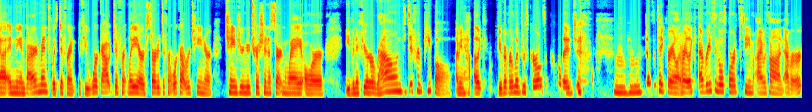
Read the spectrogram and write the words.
uh, in the environment with different, if you work out differently or start a different workout routine or change your nutrition a certain way, or even if you're around different people. I mean, like if you've ever lived with girls in college, mm-hmm. doesn't take very long, right? Like every single sports team I was on ever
